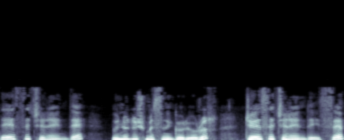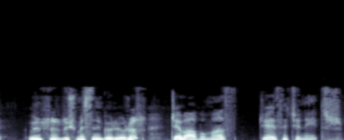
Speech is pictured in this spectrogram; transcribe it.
D seçeneğinde ünlü düşmesini görüyoruz. C seçeneğinde ise ünsüz düşmesini görüyoruz. Cevabımız C seçeneğidir.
